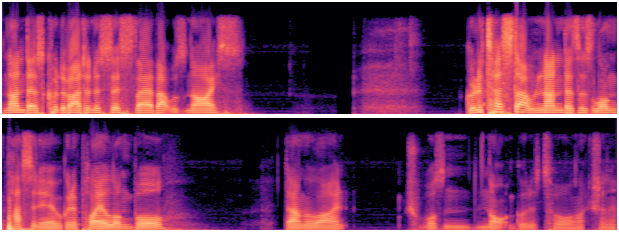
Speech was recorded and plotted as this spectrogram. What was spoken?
Nandez could have had an assist there. That was nice. Going to test out Nandez's long passing here. We're going to play a long ball down the line which was not good at all, actually.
